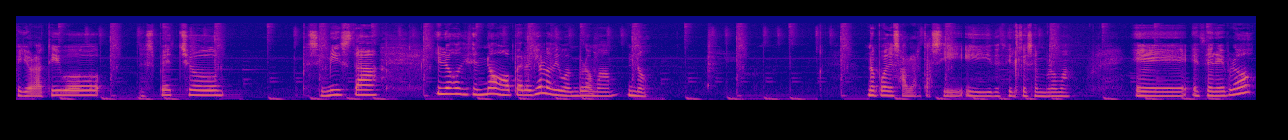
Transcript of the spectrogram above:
peyorativo, despecho, pesimista. Y luego dicen, no, pero yo lo digo en broma. No. No puedes hablarte así y decir que es en broma. Eh, el cerebro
